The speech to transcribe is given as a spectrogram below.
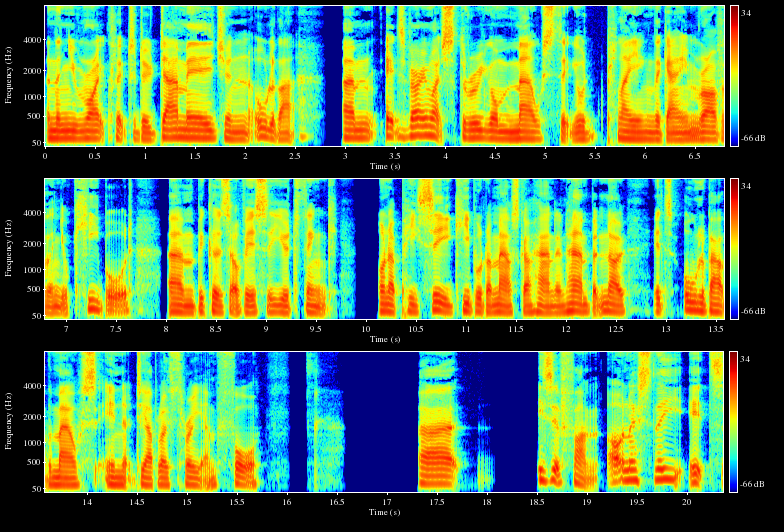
and then you right click to do damage and all of that um, it's very much through your mouse that you're playing the game rather than your keyboard. Um, because obviously you'd think on a PC, keyboard and mouse go hand in hand, but no, it's all about the mouse in Diablo 3 and 4. Uh, is it fun? Honestly, it's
